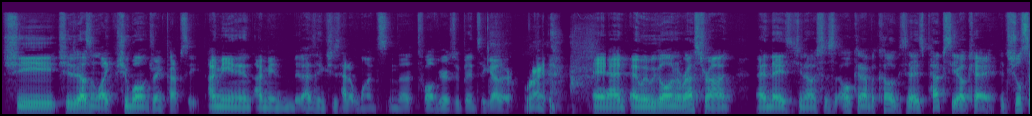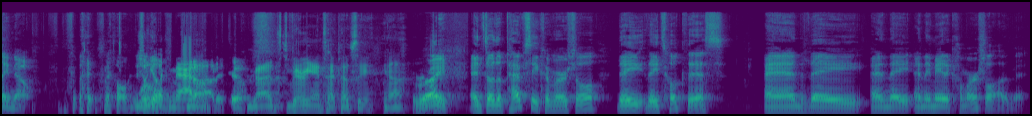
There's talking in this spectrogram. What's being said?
she she doesn't like she won't drink Pepsi. I mean, I mean, I think she's had it once in the twelve years we've been together. right And and when we go in a restaurant and they, you know, says, "Oh, can I have a Coke?" Says, Pepsi okay?" And she'll say no. Like, no, she'll get like mad yeah. about it too. that's very anti-pepsi yeah Right. And so the Pepsi commercial, they they took this and they and they and they made a commercial out of it.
